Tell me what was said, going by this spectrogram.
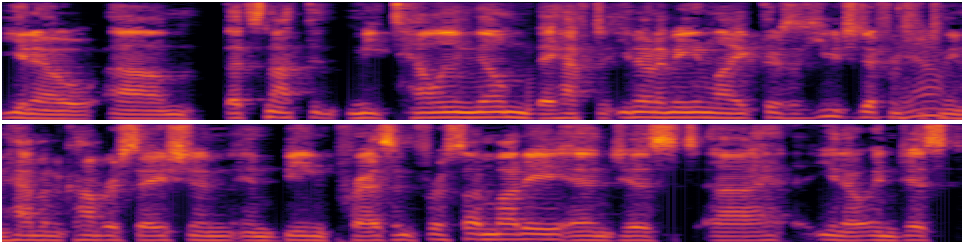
you know, um, that's not the, me telling them they have to, you know what I mean? Like there's a huge difference yeah. between having a conversation and being present for somebody and just, uh, you know, and just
